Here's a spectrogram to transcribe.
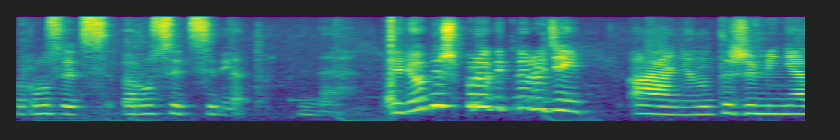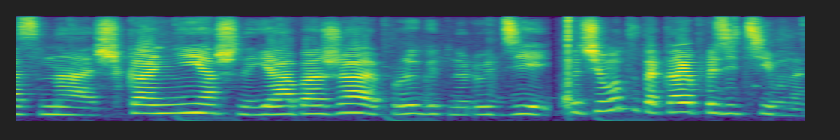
русый, русый цвет. Да. Ты любишь прыгать на людей? Аня, ну ты же меня знаешь. Конечно, я обожаю прыгать на людей. Почему ты такая позитивная?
